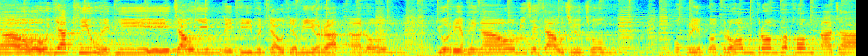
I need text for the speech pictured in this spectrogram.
เจ้ายักคิ้วให้พี่ เจ้ายิ้มในทีเหมือนเจ้าจะมีรักอารมณ์ อยู่เรียมให้เงามิใช่เจ้าชื่นชม อกเรียมก็ตรมตรมเพราะคมตาเจ้า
